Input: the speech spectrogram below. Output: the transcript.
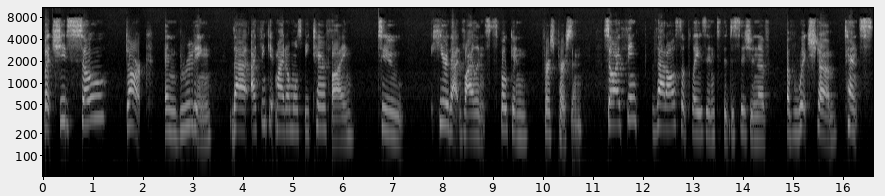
But she's so dark and brooding that I think it might almost be terrifying to hear that violence spoken first person. So I think that also plays into the decision of of which um, tense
